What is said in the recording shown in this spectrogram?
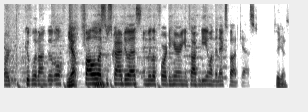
or Google it on Google. Yep. Follow us, subscribe to us, and we look forward to hearing and talking to you on the next podcast. See you guys.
